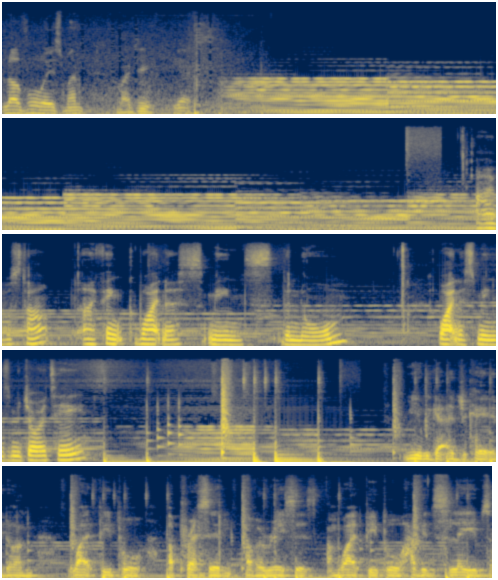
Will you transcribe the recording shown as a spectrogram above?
love always, man. My G. Yes. I will start. I think whiteness means the norm. Whiteness means majority. We, we get educated on white people oppressing other races and white people having slaves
